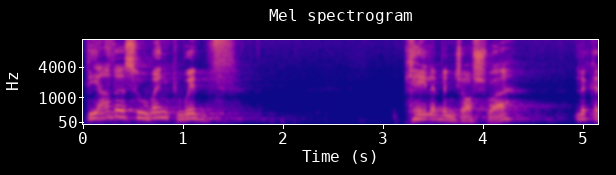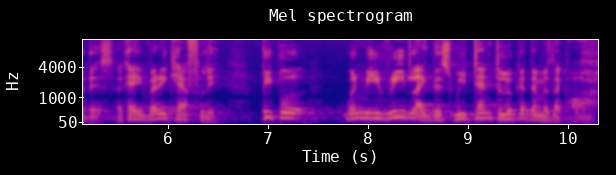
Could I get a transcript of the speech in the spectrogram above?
The others who went with Caleb and Joshua, look at this, okay, very carefully. People, when we read like this, we tend to look at them as like, oh,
